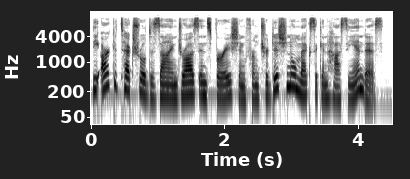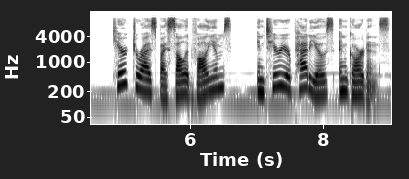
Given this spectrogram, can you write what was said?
The architectural design draws inspiration from traditional Mexican haciendas, characterized by solid volumes, interior patios, and gardens.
